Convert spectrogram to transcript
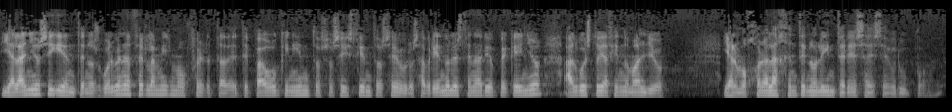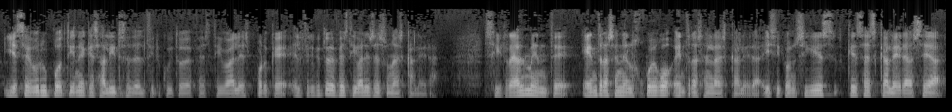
y al año siguiente nos vuelven a hacer la misma oferta de te pago 500 o 600 euros abriendo el escenario pequeño, algo estoy haciendo mal yo. Y a lo mejor a la gente no le interesa ese grupo. Y ese grupo tiene que salirse del circuito de festivales porque el circuito de festivales es una escalera. Si realmente entras en el juego, entras en la escalera. Y si consigues que esa escalera sea,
